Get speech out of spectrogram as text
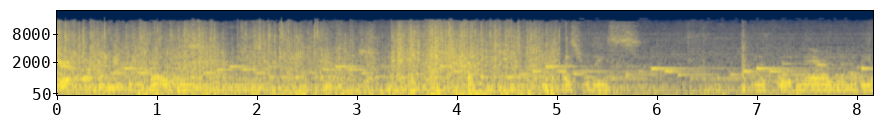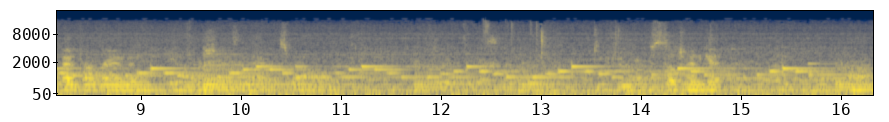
here, I don't know, the bowls. press release and the quote in there, and then have the event program and, you know, what she has in there as well. So, Still trying to get, um,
